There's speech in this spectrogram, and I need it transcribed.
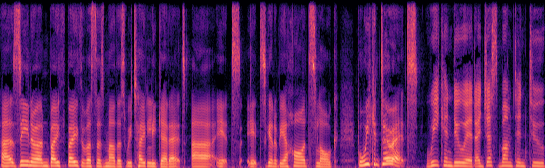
Uh, Zena and both both of us as mothers, we totally get it. Uh, it's it's going to be a hard slog, but we can do it. We can do it. I just bumped into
